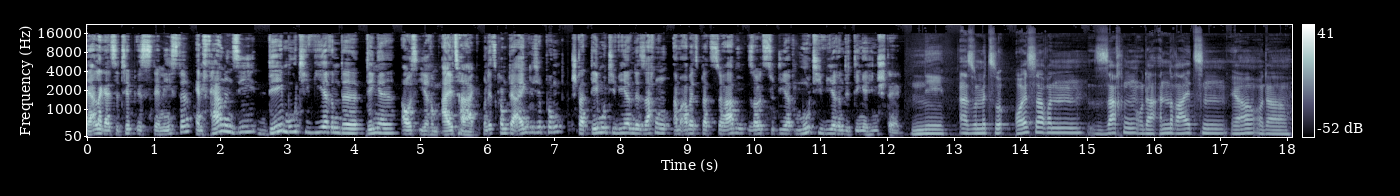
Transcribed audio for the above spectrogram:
Der allergeilste Tipp ist der nächste. Entfernen Sie demotivierende Dinge aus Ihrem Alltag. Und jetzt kommt der eigentliche Punkt. Statt statt demotivierende Sachen am Arbeitsplatz zu haben, sollst du dir motivierende Dinge hinstellen. Nee, also mit so äußeren Sachen oder Anreizen, ja, oder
